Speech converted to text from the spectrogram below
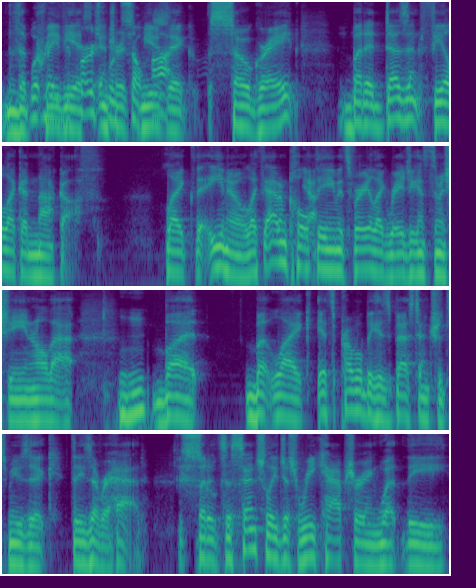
the What made the previous entrance so hot. music so great, but it doesn't feel like a knockoff. Like the you know, like the Adam Cole Yeah. theme, it's very like Rage Against the Machine and all that. Mm-hmm. But but like it's probably his best entrance music that he's ever had. so but it's essentially just recapturing what the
